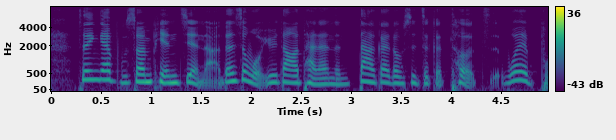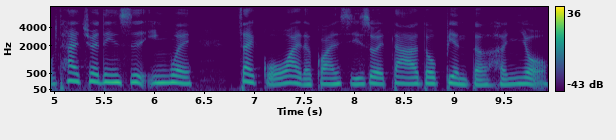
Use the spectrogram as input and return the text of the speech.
这应该不算偏见啦。但是我遇到台南人大概都是这个特质，我也不太确定是因为在国外的关系，所以大家都变得很有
